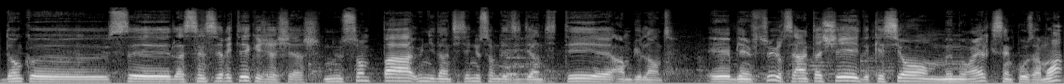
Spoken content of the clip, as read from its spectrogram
Donc euh, c'est la sincérité que je cherche. Nous ne sommes pas une identité, nous sommes des identités euh, ambulantes. Et bien sûr, c'est entaché de questions mémorielles qui s'imposent à moi.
